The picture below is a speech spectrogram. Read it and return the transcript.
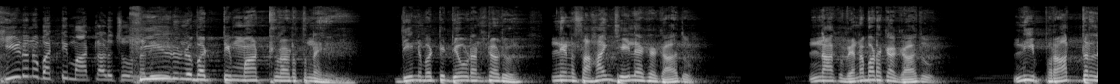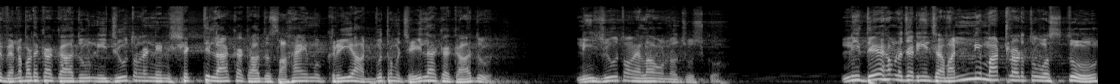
కీడును బట్టి మాట్లాడుచూ కీడును బట్టి మాట్లాడుతున్నాయి. దీన్ని బట్టి దేవుడు అంటున్నాడు నేను సహాయం చేయలేక కాదు. నాకు వినబడక కాదు. నీ ప్రార్థనలు వినబడక కాదు. నీ జీవితంలో నేను శక్తి లేక కాదు. సహాయము క్రియ అద్భుతము చేయలేక కాదు. నీ జీవితం ఎలా ఉన్నో చూసుకో. నీ దేహంలో జరిగించే అవన్నీ మాట్లాడుతూ వస్తూ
